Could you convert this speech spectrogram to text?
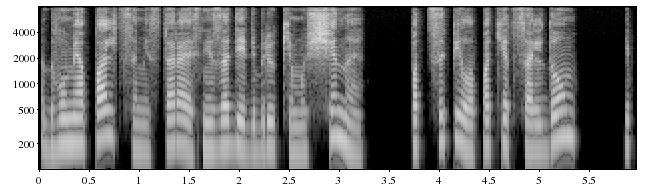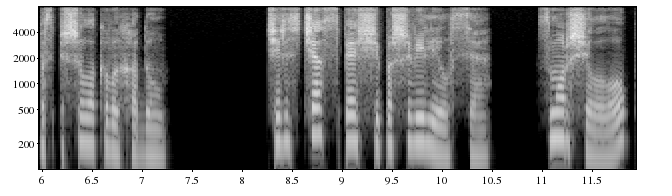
Двумя пальцами, стараясь не задеть брюки мужчины, подцепила пакет со льдом и поспешила к выходу. Через час спящий пошевелился, сморщил лоб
